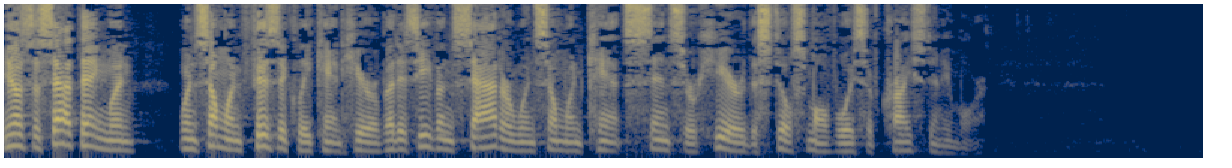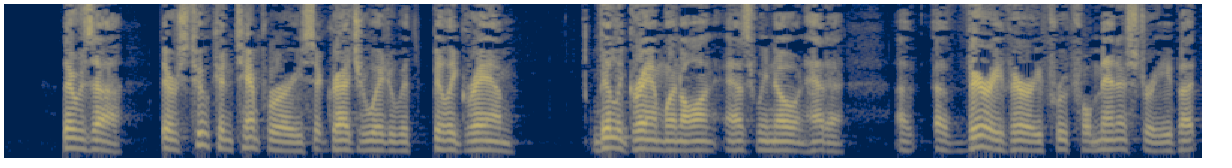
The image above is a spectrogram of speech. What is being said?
You know, it's a sad thing when, when someone physically can't hear, but it's even sadder when someone can't sense or hear the still small voice of Christ anymore. There was a, there's two contemporaries that graduated with Billy Graham. Billy Graham went on, as we know, and had a, a, a very, very fruitful ministry, but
